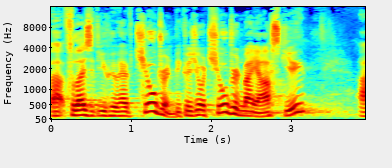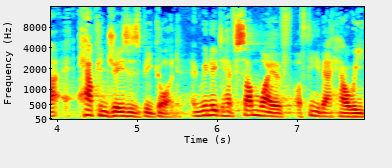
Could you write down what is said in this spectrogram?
uh, for those of you who have children, because your children may ask you, uh, how can Jesus be God? And we need to have some way of, of thinking about how we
